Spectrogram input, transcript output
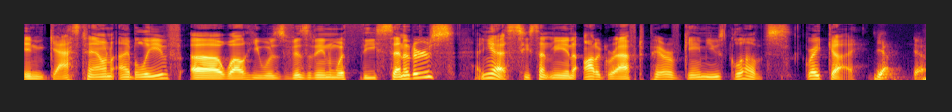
in Gastown, I believe, uh, while he was visiting with the Senators. And yes, he sent me an autographed pair of game used gloves. Great guy. yeah yeah.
